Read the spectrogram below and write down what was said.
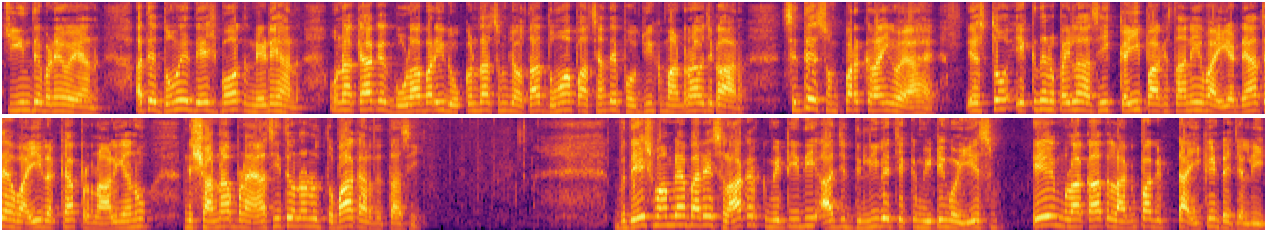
ਚੀਨ ਦੇ ਬਣੇ ਹੋਏ ਹਨ ਅਤੇ ਦੋਵੇਂ ਦੇਸ਼ ਬਹੁਤ ਨੇੜੇ ਹਨ। ਉਹਨਾਂ ਕਿਹਾ ਕਿ ਗੋਲਾਬਾਰੀ ਰੋਕਣ ਦਾ ਸਮਝੌਤਾ ਦੋਵਾਂ ਪਾਸਿਆਂ ਦੇ ਫੌਜੀ ਕਮਾਂਡਰਾਂ ਵਿਚਕਾਰ ਸਿੱਧੇ ਸੰਪਰਕ ਰਾਹੀਂ ਹੋਇਆ ਹੈ। ਇਸ ਤੋਂ ਇੱਕ ਦਿਨ ਪਹਿਲਾਂ ਅਸੀਂ ਕਈ ਪਾਕਿਸਤਾਨੀ ਹਵਾਈ ਅੱਡਿਆਂ ਤੇ ਹਵਾਈ ਰੱਖਿਆ ਪ੍ਰਣਾਲੀਆਂ ਨੂੰ ਨਿਸ਼ਾਨਾ ਬਣਾਇਆ ਸੀ ਤੇ ਉਹਨਾਂ ਨੂੰ ਤਬਾਹ ਕਰ ਦਿੱਤਾ ਸੀ। ਵਿਦੇਸ਼ ਮਾਮਲਿਆਂ ਬਾਰੇ ਸਲਾਹਕਾਰ ਕਮੇਟੀ ਦੀ ਅੱਜ ਦਿੱਲੀ ਵਿੱਚ ਇੱਕ ਮੀਟਿੰਗ ਹੋਈ। ਇਸ ਇਹ ਮੁਲਾਕਾਤ ਲਗਭਗ 2.5 ਘੰਟੇ ਚੱਲੀ।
